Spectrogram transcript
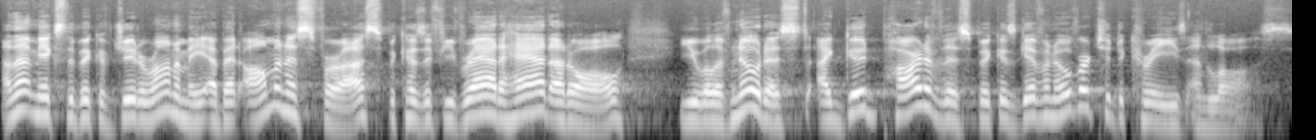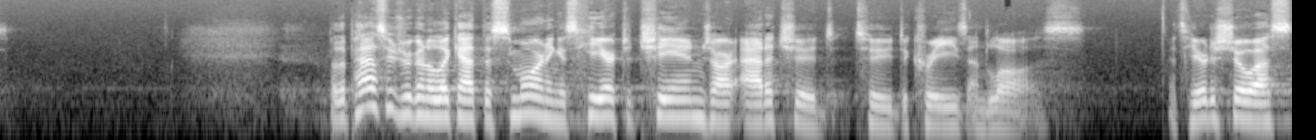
And that makes the book of Deuteronomy a bit ominous for us because if you've read ahead at all, you will have noticed a good part of this book is given over to decrees and laws. But the passage we're going to look at this morning is here to change our attitude to decrees and laws. It's here to show us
